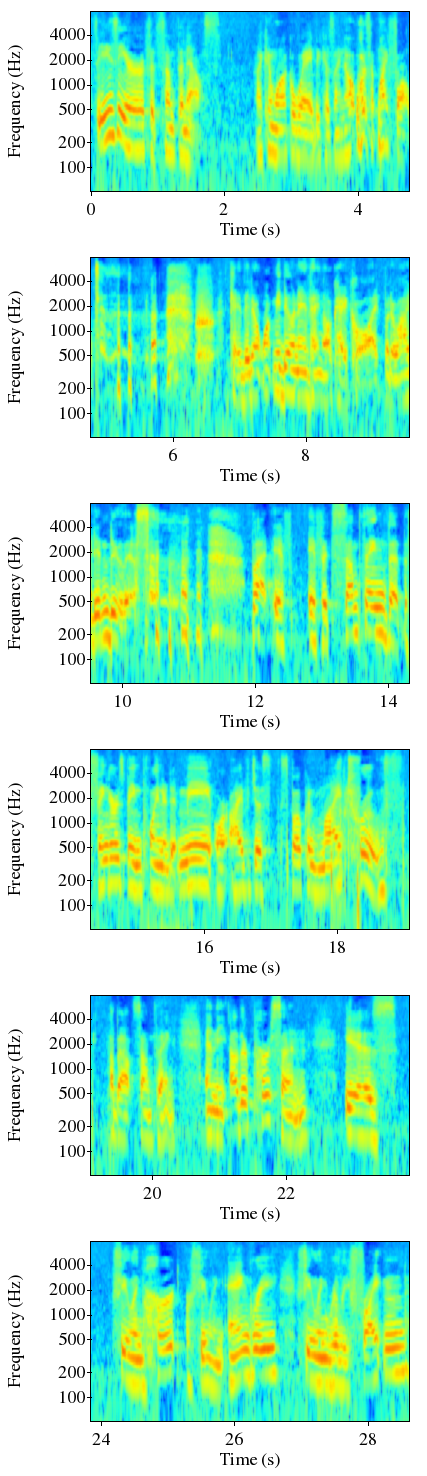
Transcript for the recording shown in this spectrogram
It's easier if it's something else. I can walk away because I know it wasn't my fault. okay, they don't want me doing anything. Okay, cool. I, but I didn't do this. but if if it's something that the finger is being pointed at me or I've just spoken my truth about something and the other person is feeling hurt or feeling angry, feeling really frightened,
